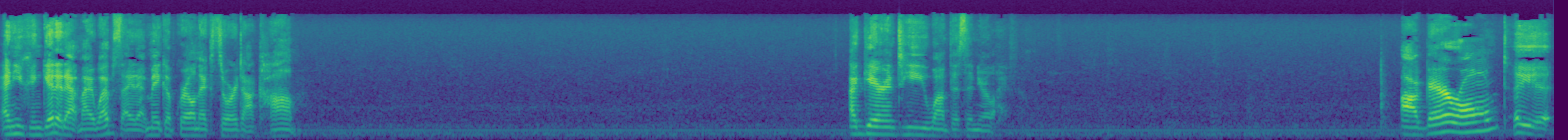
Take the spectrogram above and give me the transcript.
And you can get it at my website at makeupgirlnextdoor.com. I guarantee you want this in your life. I guarantee it.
